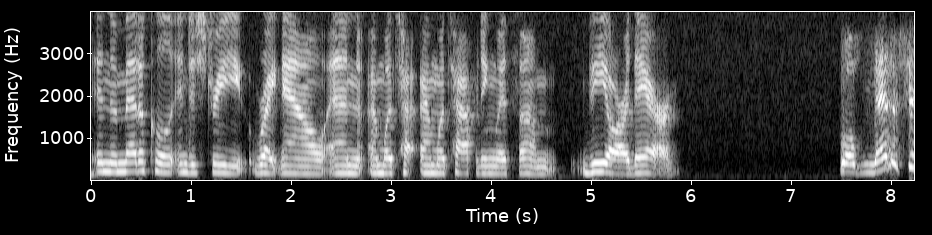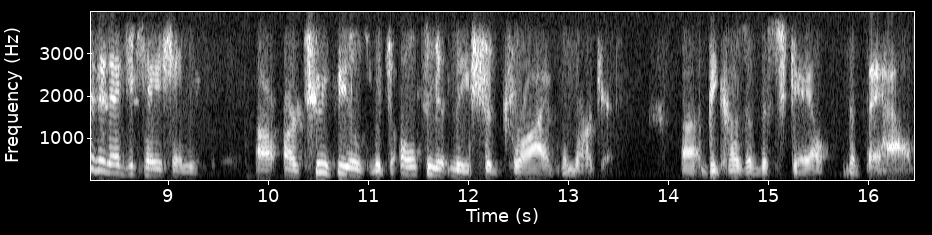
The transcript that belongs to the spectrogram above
in the medical industry right now, and and what's ha- and what's happening with um, VR there? Well, medicine and education are, are two fields which ultimately should drive the market uh, because of the scale that they have.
